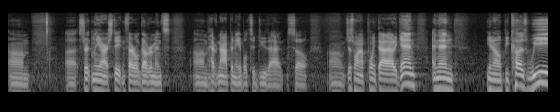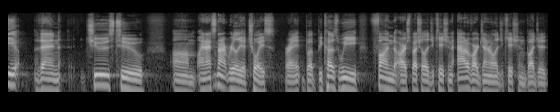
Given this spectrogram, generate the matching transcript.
um, uh, certainly our state and federal governments um, have not been able to do that. So um, just want to point that out again. And then, you know, because we then choose to, um, and that's not really a choice, right? But because we fund our special education out of our general education budget,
